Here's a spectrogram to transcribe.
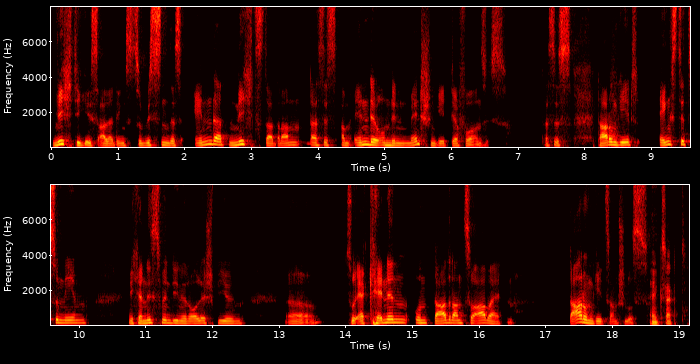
Wichtig ist allerdings zu wissen, das ändert nichts daran, dass es am Ende um den Menschen geht, der vor uns ist. Dass es darum geht, Ängste zu nehmen, Mechanismen, die eine Rolle spielen, äh, zu erkennen und daran zu arbeiten. Darum geht es am Schluss. Exakt.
